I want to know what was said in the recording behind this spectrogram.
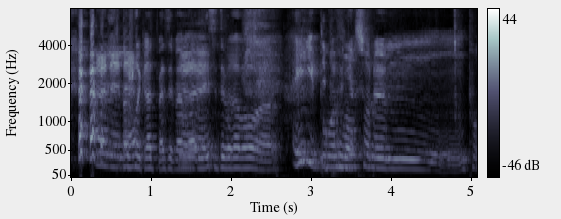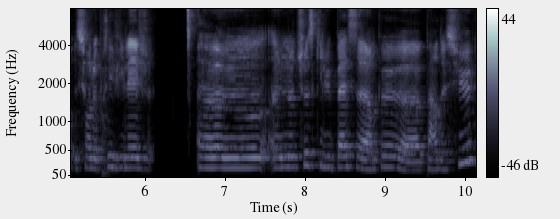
Allez, Non, je regrette pas, c'est pas vrai. C'était vraiment, euh, Et pour revenir sur le, pour- sur le privilège, euh, une autre chose qui lui passe un peu euh, par-dessus,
